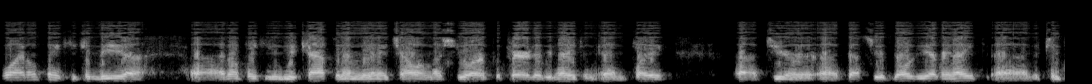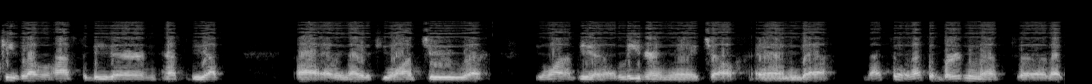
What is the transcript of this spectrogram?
Well, I don't think you can be a, uh, I don't think you can be a captain in the NHL unless you are prepared every night and, and play uh, to your uh, best of your ability every night. Uh, the compete level has to be there and has to be up uh, every night if you want to uh, you want to be a leader in the NHL, and uh, that's a that's a burden that uh, that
